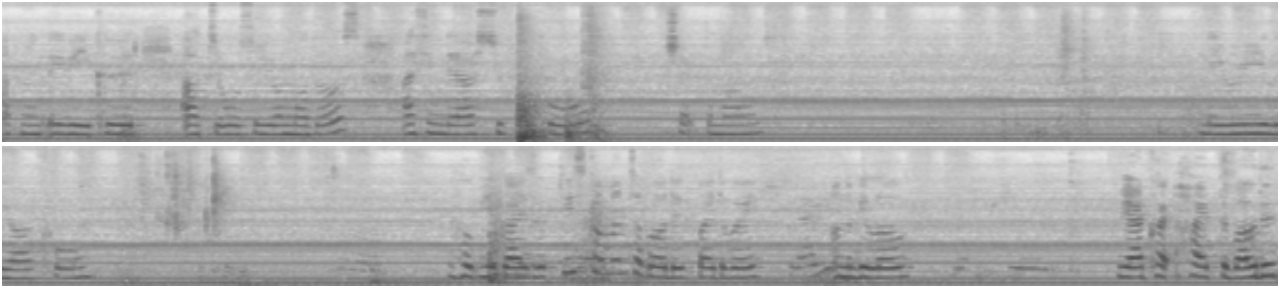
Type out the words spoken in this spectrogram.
apparently we could add to also your models. I think they are super cool. Check them out. They really are cool. I hope you guys will please comment about it by the way on the below. We are quite hyped about it.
